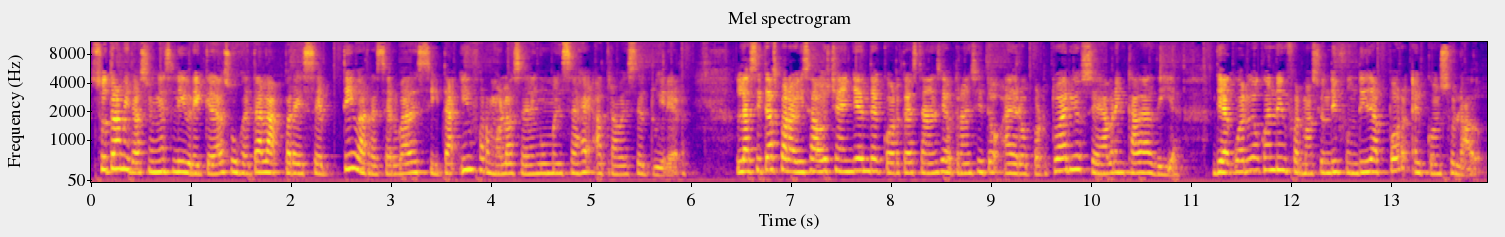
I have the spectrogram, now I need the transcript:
Su tramitación es libre y queda sujeta a la preceptiva reserva de cita, informó la sede en un mensaje a través de Twitter. Las citas para visados Schengen de corta estancia o tránsito aeroportuario se abren cada día, de acuerdo con la información difundida por el consulado.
